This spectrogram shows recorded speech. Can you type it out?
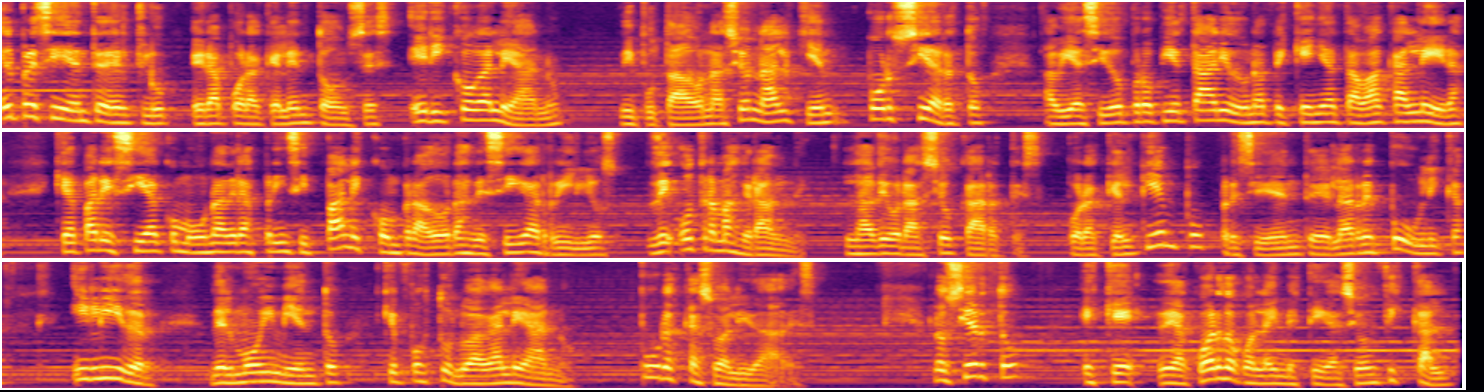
El presidente del club era por aquel entonces Erico Galeano, diputado nacional, quien, por cierto, había sido propietario de una pequeña tabacalera que aparecía como una de las principales compradoras de cigarrillos de otra más grande, la de Horacio Cartes, por aquel tiempo presidente de la República y líder del movimiento que postuló a Galeano. Puras casualidades. Lo cierto es que, de acuerdo con la investigación fiscal,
